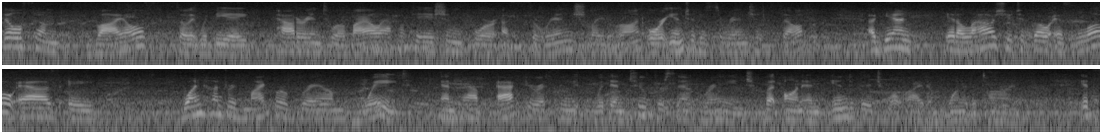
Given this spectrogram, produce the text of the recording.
fill some vials, so it would be a powder into a vial application for a syringe later on, or into the syringe itself. Again, it allows you to go as low as a 100 microgram weight and have accuracy within 2% range, but on an individual item, one at a time. It's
